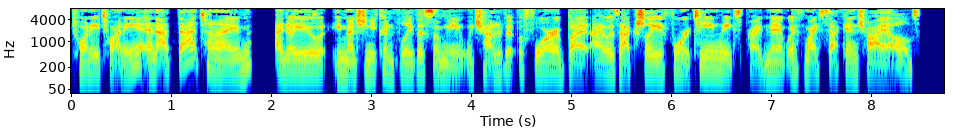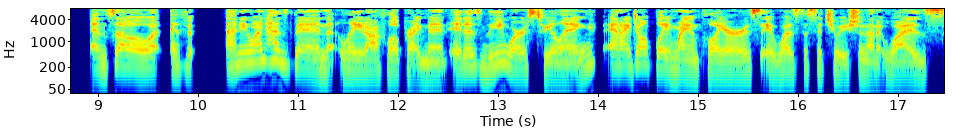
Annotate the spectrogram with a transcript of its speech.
2020. And at that time, I know you, you mentioned you couldn't believe this on me. We chatted a bit before, but I was actually 14 weeks pregnant with my second child. And so if anyone has been laid off while pregnant, it is the worst feeling. And I don't blame my employers. It was the situation that it was.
